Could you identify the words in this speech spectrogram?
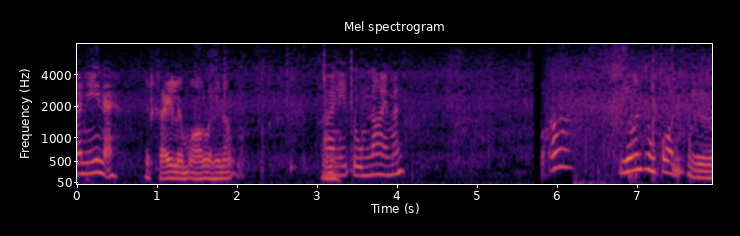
อันนี้น่ะเฮ็ดไข่เริ่มออกแล้วพี่น้องอันนี้ตูมน้อยมันเออหรือมันทงฝนเออ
